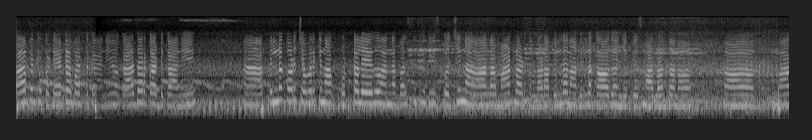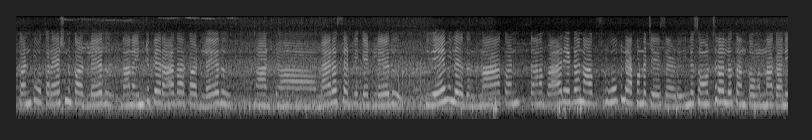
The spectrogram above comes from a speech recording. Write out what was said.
పాపకి ఒక డేటా ఆఫ్ బర్త్ కానీ ఒక ఆధార్ కార్డు కానీ ఆ పిల్ల కూడా చివరికి నాకు పుట్టలేదు అన్న పరిస్థితికి తీసుకొచ్చి నా అలా మాట్లాడుతున్నాడు. ఆ పిల్ల నా పిల్ల కాదు అని చెప్పేసి మాట్లాడుతాను. నాకంటూ ఒక రేషన్ కార్డు లేదు. నా ఇంటి పేరు ఆధార్ కార్డు లేదు. నా మ్యారేజ్ సర్టిఫికేట్ లేదు. ఇవేమీ లేదు. నాకం తన భార్యగా నాకు ప్రూఫ్ లేకుండా చేశాడు. ఇన్ని సంవత్సరాలు తనతో ఉన్నా కానీ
